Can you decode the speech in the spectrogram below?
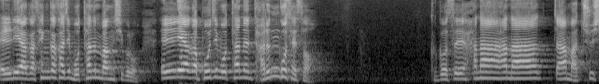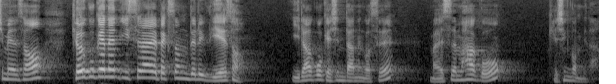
엘리야가 생각하지 못하는 방식으로 엘리야가 보지 못하는 다른 곳에서 그것을 하나하나 짜 맞추시면서 결국에는 이스라엘 백성들을 위해서 일하고 계신다는 것을 말씀하고 계신 겁니다.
